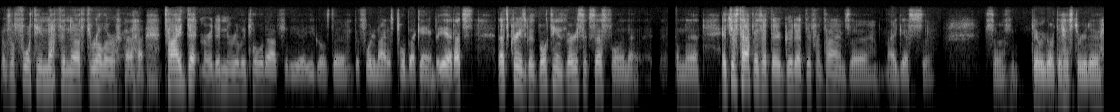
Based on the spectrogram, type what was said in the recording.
it was a 14 nothing uh, thriller. Ty Detmer didn't really pull it out for the uh, Eagles. The the 49ers pulled that game. But yeah, that's that's crazy because both teams very successful and uh, and uh, it just happens that they're good at different times. Uh, I guess. Uh, so there we go with the history there.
